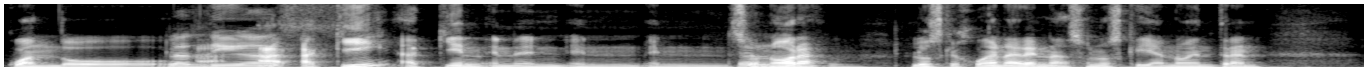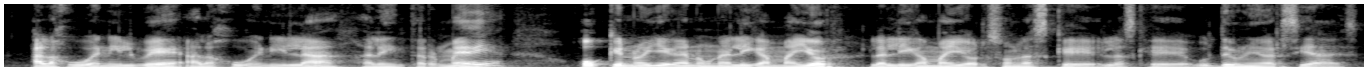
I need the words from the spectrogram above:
cuando... Las ligas- a- aquí, aquí en, en- en- en- en Pero- Sonora, los que juegan arena son los que ya no entran a la juvenil B, a la juvenil A, a la intermedia, o que no llegan a una liga mayor. La liga mayor son las que, las que de universidades,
